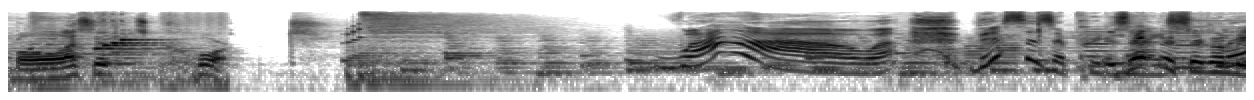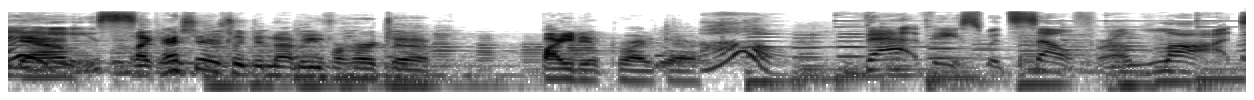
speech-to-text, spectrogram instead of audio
blessed court. Wow, this is a pretty Is that nice gonna be down? place. Like, I seriously did not mean for her to bite it right there. Oh, that vase would sell for a lot.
